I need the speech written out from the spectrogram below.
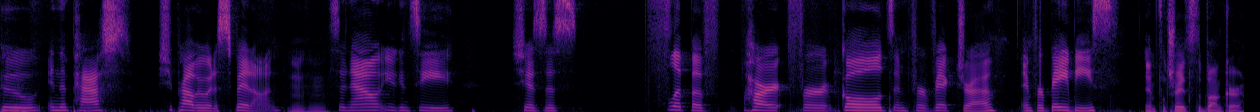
who in the past she probably would have spit on. Mm-hmm. So now you can see she has this flip of heart for golds and for Victra and for babies. Infiltrates the bunker.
